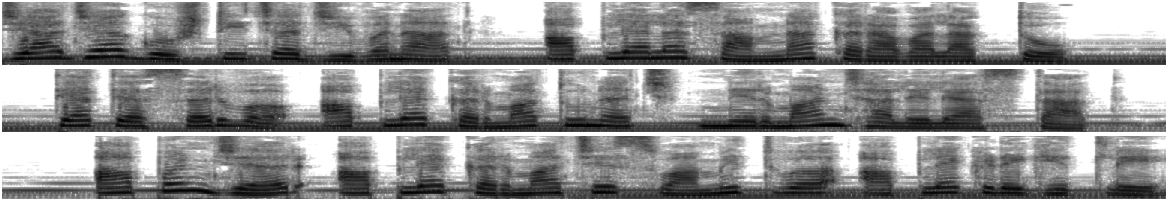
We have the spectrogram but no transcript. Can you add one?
ज्या ज्या गोष्टीच्या जीवनात आपल्याला सामना करावा लागतो त्या त्या सर्व आपल्या कर्मातूनच निर्माण झालेल्या असतात. आपण जर आपल्या कर्माचे स्वामित्व आपल्याकडे घेतले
